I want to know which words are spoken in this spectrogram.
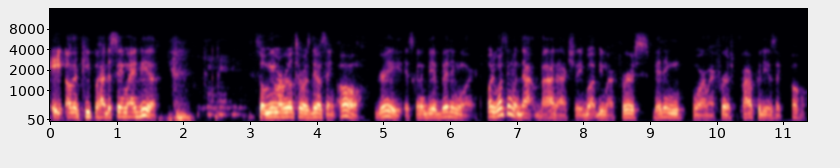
eight other people had the same idea. So me and my realtor was there saying, "Oh, great, it's gonna be a bidding war." But it wasn't even that bad actually. But be my first bidding war, my first property is like, oh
